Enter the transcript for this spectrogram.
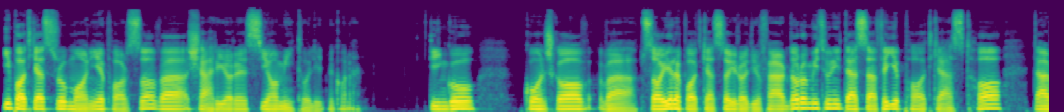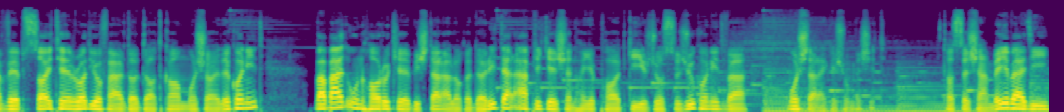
این پادکست رو مانی پارسا و شهریار سیامی تولید می‌کنن. دینگو، کنجکاو و سایر پادکست های رادیو فردا رو می‌تونید در صفحه پادکست ها در وبسایت رادیوفردا.com مشاهده کنید و بعد اونها رو که بیشتر علاقه دارید در اپلیکیشن های پادگیر جستجو کنید و مشترکشون بشید. تا سه شنبه بعدی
